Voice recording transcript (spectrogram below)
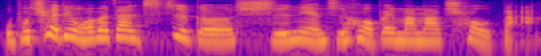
我不确定我会不会在事隔十年之后被妈妈臭打。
